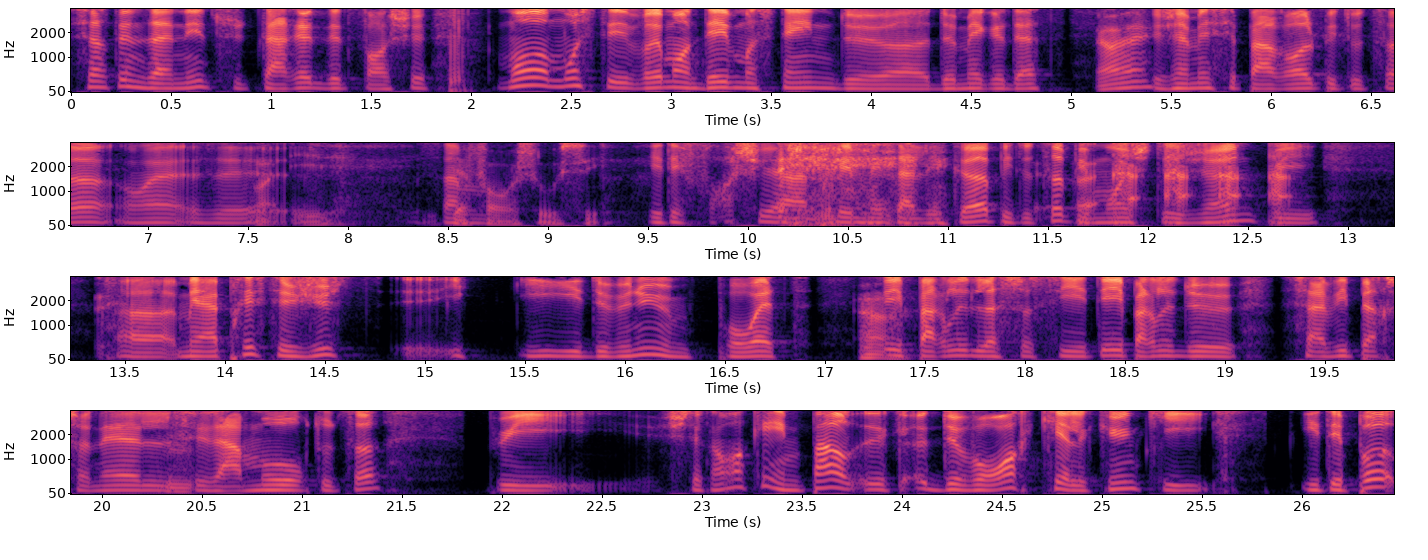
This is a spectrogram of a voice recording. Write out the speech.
certaines années, tu t'arrêtes d'être fâché. Moi, moi c'était vraiment Dave Mustaine de, euh, de Megadeth. Ouais. J'aimais ses paroles puis tout ça. Ouais, il, était fâché aussi. il était fâché après Metallica puis tout ça puis moi j'étais jeune puis euh, mais après c'était juste il, il est devenu un poète Ah. il parlait de la société il parlait de sa vie Mm. personnelle ses amours tout ça puis j'étais comme ok il me parle de voir quelqu'un qui il était pas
